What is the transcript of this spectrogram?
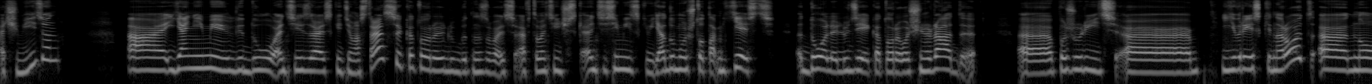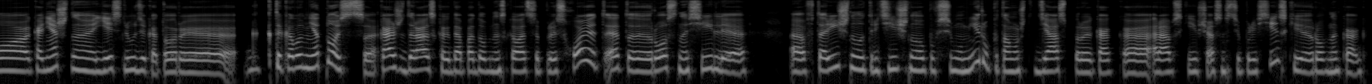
очевиден. А я не имею в виду антиизраильские демонстрации, которые любят называть автоматически антисемитскими. Я думаю, что там есть доля людей, которые очень рады э, пожурить э, еврейский народ, э, но, конечно, есть люди, которые к таковым не относятся. Каждый раз, когда подобная эскалация происходит, это рост насилия э, вторичного, третичного по всему миру, потому что диаспоры, как э, арабские, в частности, палестинские, ровно как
